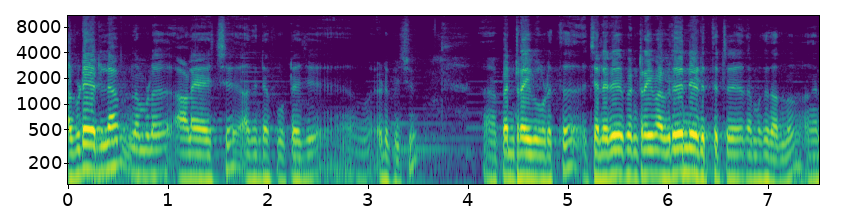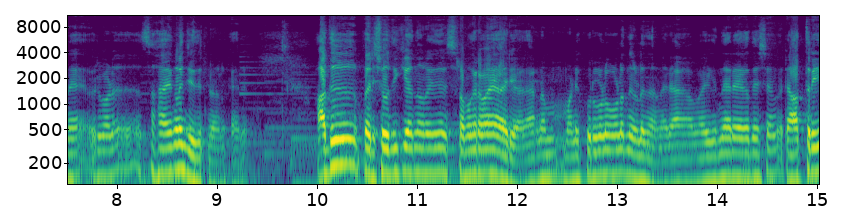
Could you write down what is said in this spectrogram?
അവിടെയെല്ലാം നമ്മൾ ആളെ അയച്ച് അതിന്റെ ഫുട്ടേജ് എടുപ്പിച്ചു. പെൻ ഡ്രൈവ് കൊടുത്ത് ചിലർ പെൻ ഡ്രൈവ് അവർ തന്നെ എടുത്തിട്ട് നമുക്ക് തന്നു. അങ്ങനെ ഒരുപാട് സഹായങ്ങളും ചെയ്തിട്ടുണ്ട് ആൾക്കാർ അത് പരിശോധിക്കുക എന്ന് പറയുന്നത് ശ്രമകരമായ കാര്യമാണ്. കാരണം മണിക്കൂറുകളോളം നീളുന്നതാണ്. വൈകുന്നേരം ഏകദേശം രാത്രി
